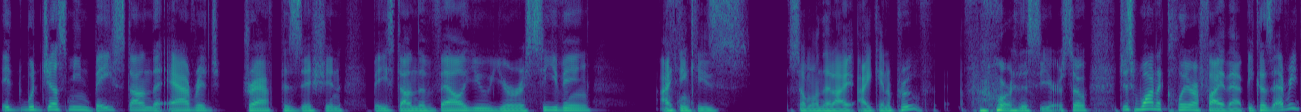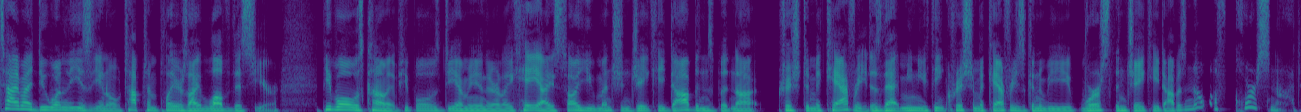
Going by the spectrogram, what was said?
It would just mean based on the average draft position, based on the value you're receiving, I think he's someone that I, I can approve for this year. So just want to clarify that because every time I do one of these, you know, top 10 players I love this year, people always comment, people always DM me and they're like, hey, I saw you mention J.K. Dobbins, but not Christian McCaffrey. Does that mean you think Christian McCaffrey is going to be worse than J.K. Dobbins? No, of course not.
